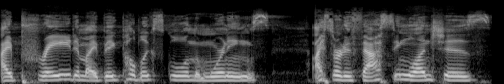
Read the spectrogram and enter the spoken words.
I prayed in my big public school in the mornings. I started fasting lunches.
